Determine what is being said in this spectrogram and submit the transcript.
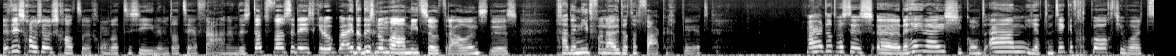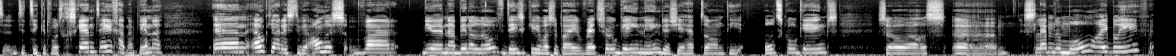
het is gewoon zo schattig om dat te zien, om dat te ervaren. Dus dat was er deze keer ook bij. Dat is normaal niet zo trouwens. Dus ga er niet vanuit dat dat vaker gebeurt. Maar dat was dus uh, de heenreis. Je komt aan, je hebt een ticket gekocht, je wordt, de ticket wordt gescand en je gaat naar binnen. En elk jaar is het weer anders waar je naar binnen loopt. Deze keer was het bij retro gaming. Dus je hebt dan die oldschool games. Zoals uh, Slam the Mole, I believe.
